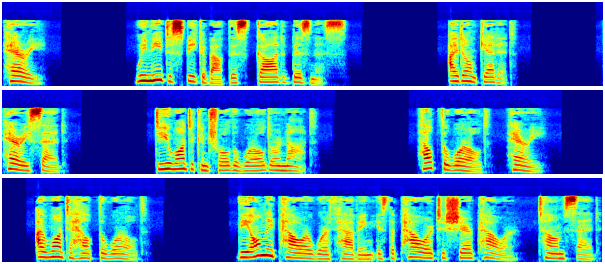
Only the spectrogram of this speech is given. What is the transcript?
Harry. We need to speak about this god business. I don't get it. Harry said. Do you want to control the world or not? Help the world, Harry. I want to help the world. The only power worth having is the power to share power, Tom said.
